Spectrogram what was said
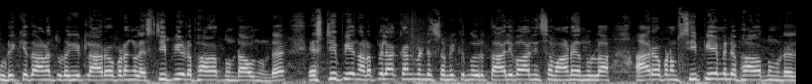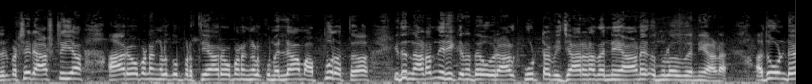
കുടുക്കിയതാണ് തുടങ്ങിയിട്ടുള്ള ആരോപണങ്ങൾ എസ് ടി പിയുടെ ഭാഗത്തുനിന്നുണ്ടാവുന്നുണ്ട്. എസ് ടി പി എ നടപ്പിലാക്കാൻ വേണ്ടി ശ്രമിക്കുന്ന ഒരു താലിബാനിസമാണ് എന്നുള്ള ആരോപണം സി പി എമ്മിന്റെ ഭാഗത്തുനിന്നുണ്ട്. പക്ഷേ രാഷ്ട്രീയ ആരോപണങ്ങൾക്കും പ്രത്യാരോപണങ്ങൾക്കും എല്ലാം അപ്പുറത്ത് ഇത് നടന്നിരിക്കുന്നത് ഒരാൾക്കൂട്ട വിചാരണ തന്നെയാണ് എന്നുള്ളത് തന്നെയാണ്. അതുകൊണ്ട്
